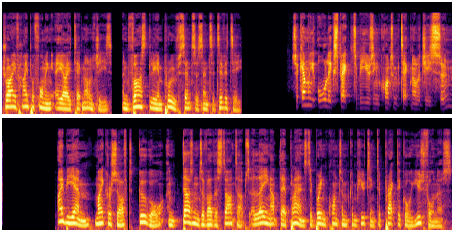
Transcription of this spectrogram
drive high performing AI technologies, and vastly improve sensor sensitivity. So, can we all expect to be using quantum technologies soon? IBM, Microsoft, Google, and dozens of other startups are laying out their plans to bring quantum computing to practical usefulness.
